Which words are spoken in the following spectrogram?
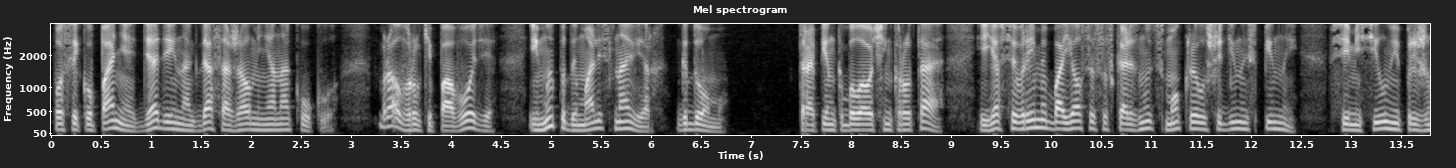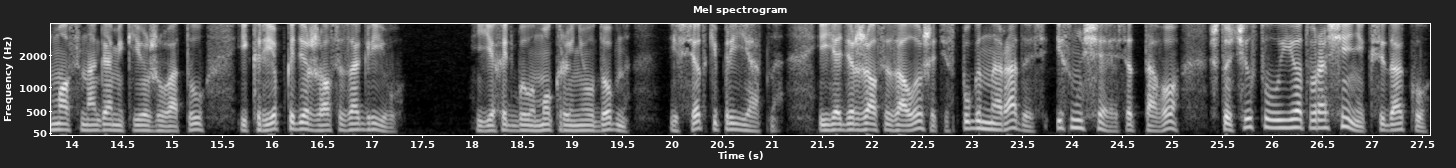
После купания дядя иногда сажал меня на куклу, брал в руки поводья, и мы подымались наверх, к дому. Тропинка была очень крутая, и я все время боялся соскользнуть с мокрой лошадиной спины, всеми силами прижимался ногами к ее животу и крепко держался за гриву. Ехать было мокро и неудобно, и все-таки приятно. И я держался за лошадь, испуганно радуясь и смущаясь от того, что чувствовал ее отвращение к седаку,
